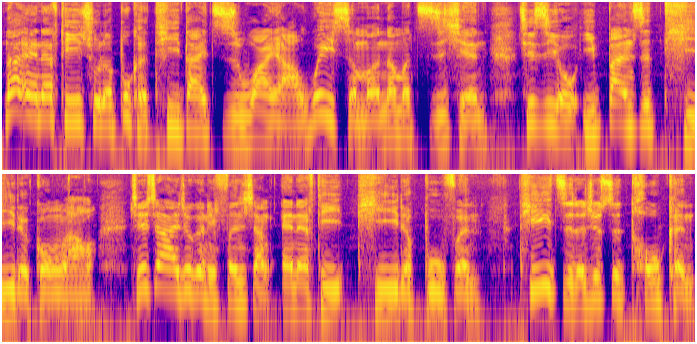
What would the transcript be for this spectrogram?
那 NFT 除了不可替代之外啊，为什么那么值钱？其实有一半是 T 的功劳。接下来就跟你分享 NFT T 的部分。T 指的就是 token，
